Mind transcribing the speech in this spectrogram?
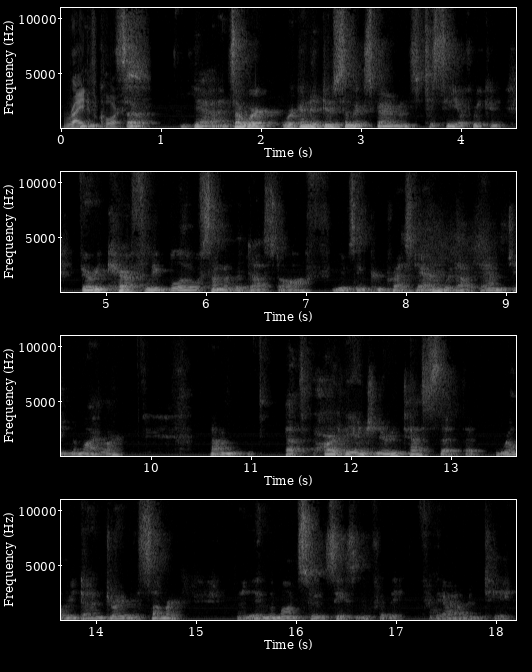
Right, and of course. So yeah, and so we're we're going to do some experiments to see if we can very carefully blow some of the dust off using compressed air without damaging the mylar. Um, that's part of the engineering tests that, that will be done during the summer in the monsoon season for the for the ILMT.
